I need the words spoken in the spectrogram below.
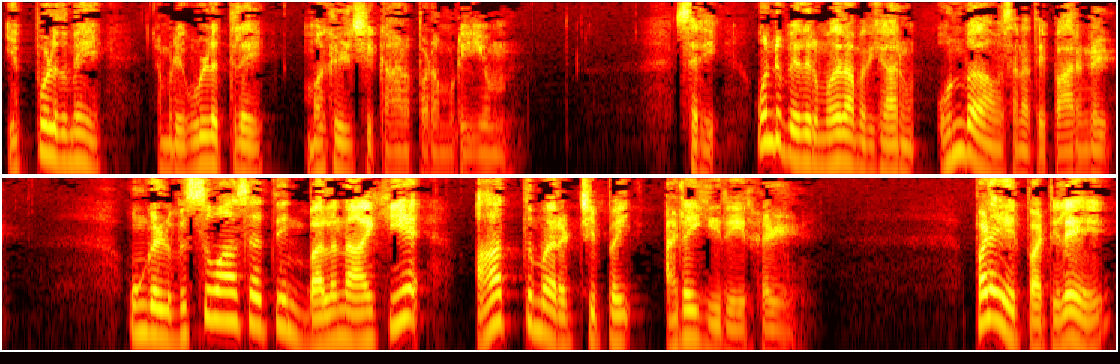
எப்பொழுதுமே நம்முடைய உள்ளத்திலே மகிழ்ச்சி காணப்பட முடியும். சரி ஒன்று பேதர் முதலாம் அதிகாரம் ஒன்பதாம் வசனத்தை பாருங்கள். உங்கள் விசுவாசத்தின் பலனாகிய ஆத்தும ரட்சிப்பை அடைகிறீர்கள். பழைய ஏற்பாட்டிலே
